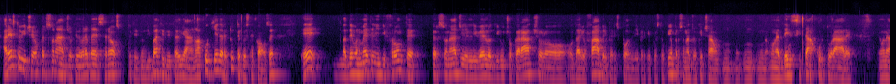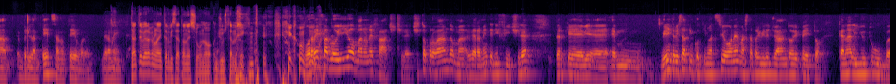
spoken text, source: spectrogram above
Arestovic è un personaggio che dovrebbe essere ospite di un dibattito italiano a cui chiedere tutte queste cose, e, ma devono mettergli di fronte personaggi del livello di Lucio Caracciolo o Dario Fabri per rispondergli, perché questo qui è un personaggio che ha un, un, una densità culturale e una brillantezza notevole, veramente. Tanto è vero che non ha intervistato nessuno, giustamente. comunque... Vorrei farlo io, ma non è facile. Ci sto provando, ma è veramente difficile perché è, è, mm, viene intervistato in continuazione, ma sta privilegiando, ripeto, canali YouTube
